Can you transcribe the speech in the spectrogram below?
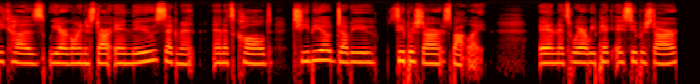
because we are going to start a new segment and it's called TBOW Superstar Spotlight. And it's where we pick a superstar,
